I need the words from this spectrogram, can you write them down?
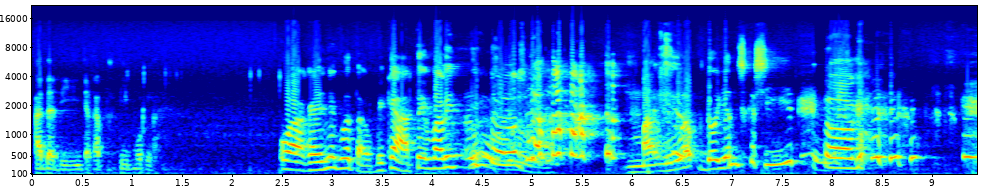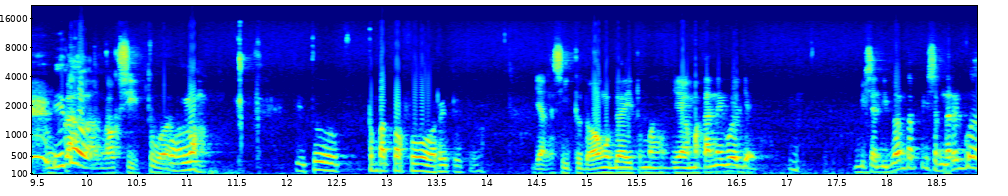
ada di Jakarta Timur lah Wah, kayaknya gue tahu. BKT paling Indo. mak gua doyan ke situ Oh, Itu- enggak ke situ ah. Allah. Itu tempat favorit itu. ya ke situ doang udah itu mah ya makanya gue bisa dibilang tapi sebenarnya gue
